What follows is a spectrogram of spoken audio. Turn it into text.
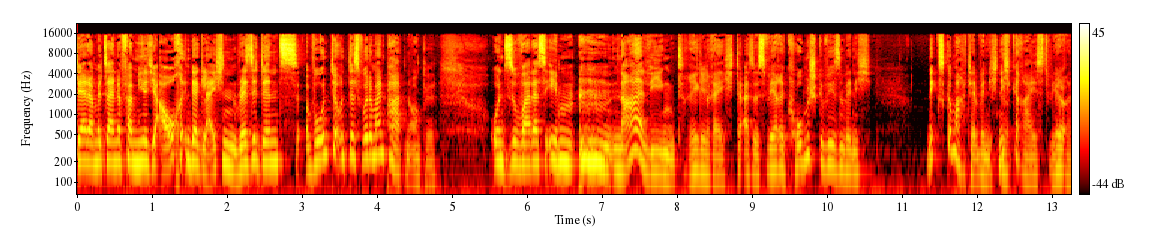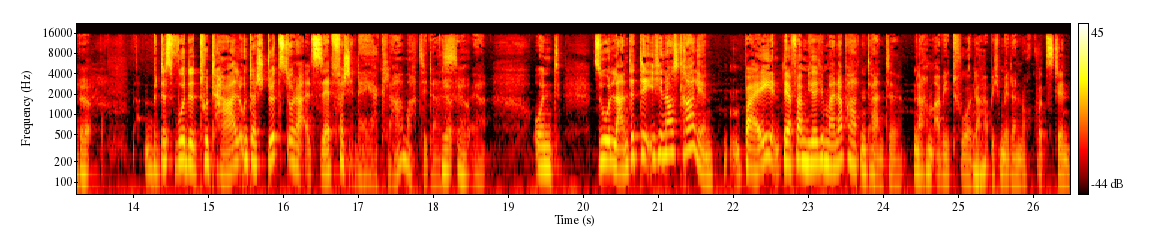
der da mit seiner Familie auch in der gleichen Residence wohnte und das wurde mein Patenonkel. Und so war das eben naheliegend, regelrecht. Also es wäre komisch gewesen, wenn ich nichts gemacht hätte, wenn ich nicht ja. gereist wäre. Ja, ja. Das wurde total unterstützt oder als selbstverständlich. Ja, klar macht sie das. Und so landete ich in Australien bei der Familie meiner Patentante nach dem Abitur. Da mhm. habe ich mir dann noch kurz den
